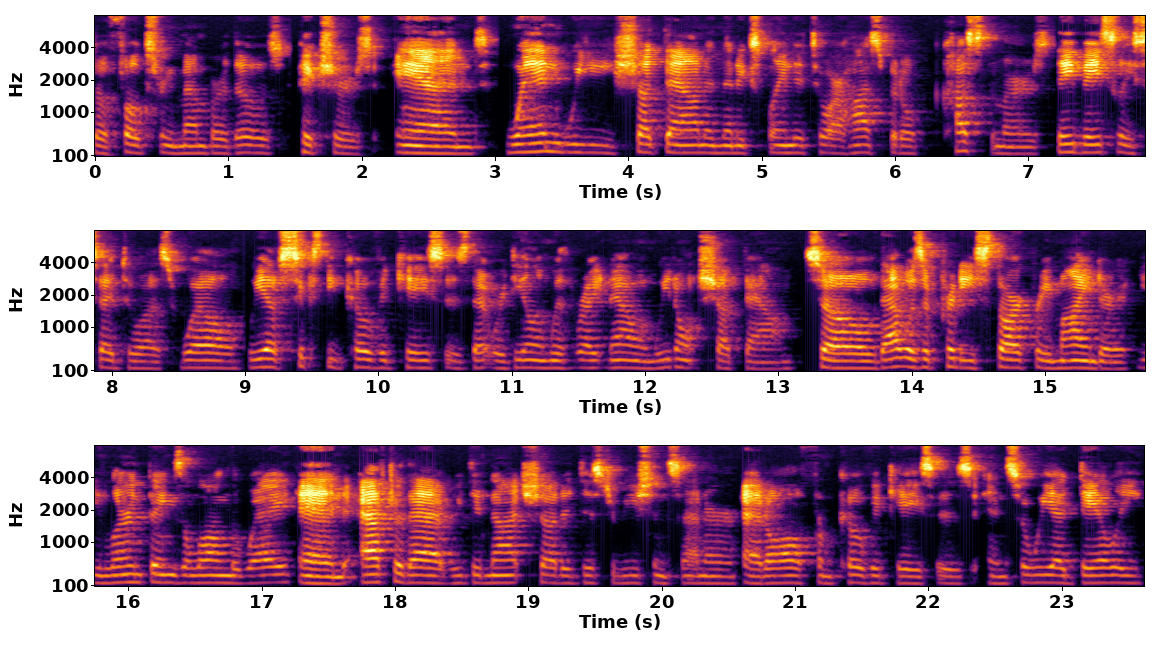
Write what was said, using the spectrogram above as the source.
So folks remember those pictures. And when we shut down and then explained it to our hospital customers, they basically said to us, Well, we have 60 COVID cases that we're dealing with right now, and we don't shut down. So that was a pretty stark reminder. You learn things along the way. And after that, we did not shut a distribution center at all from COVID cases. And so we had daily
